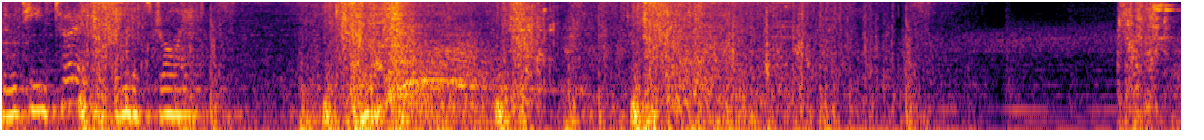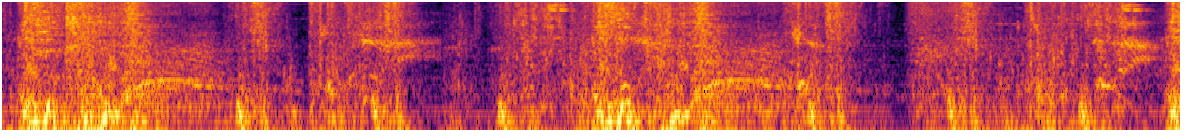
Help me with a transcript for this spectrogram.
Blue team's turret has been destroyed. Ha!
